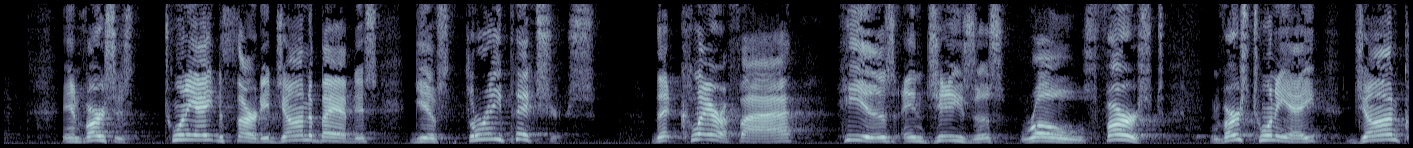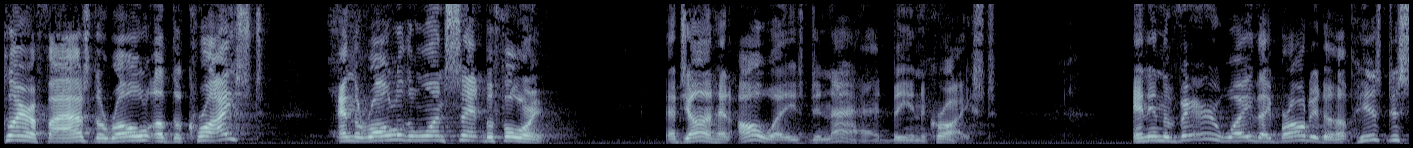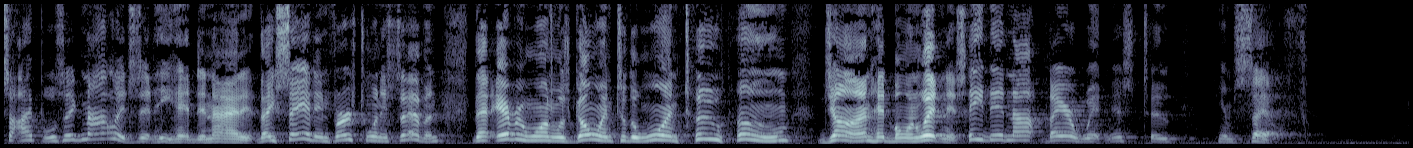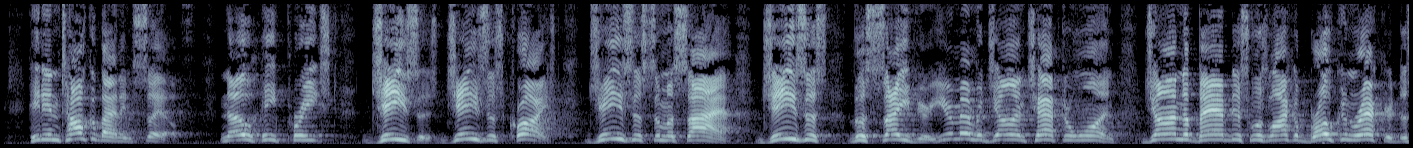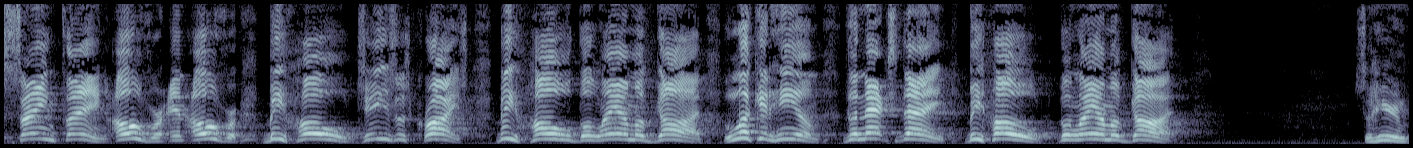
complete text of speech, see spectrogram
In verses 28 to 30, John the Baptist gives three pictures that clarify his and Jesus' roles. First, in verse 28, John clarifies the role of the Christ and the role of the one sent before him. Now, John had always denied being the Christ. And in the very way they brought it up, his disciples acknowledged that he had denied it. They said in verse 27 that everyone was going to the one to whom John had borne witness. He did not bear witness to himself, he didn't talk about himself. No, he preached Jesus, Jesus Christ, Jesus the Messiah, Jesus the Savior. You remember John chapter 1. John the Baptist was like a broken record, the same thing over and over. Behold, Jesus Christ. Behold, the Lamb of God. Look at him. The next day, behold, the Lamb of God. So here in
